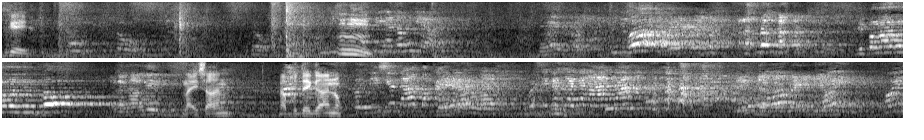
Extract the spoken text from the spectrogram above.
Okay. Mm. Di pangalan na nito? Walang hangin. Naisahan. Nabutegano. Kondisyon na, baka kasi nagkana-anak. Hoy, hoy,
